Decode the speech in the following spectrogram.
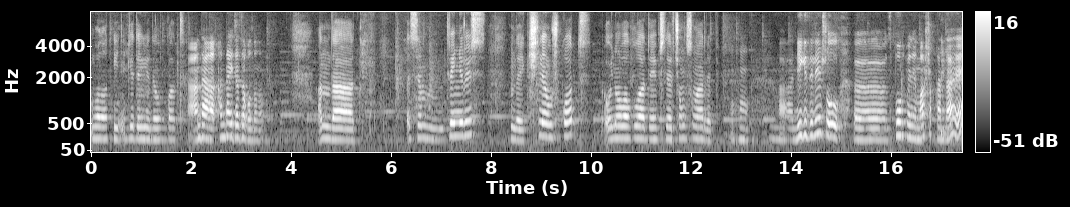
Болот кээде кээде кээде болуп калат. Анда кандай жаза колдонот? Анда сен тренерибиз мындай кичине урушуп коет ойноп алгыла деп силер чоңсуңар деп. Негизи эле ушул э, спорт менен машыкканда э?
